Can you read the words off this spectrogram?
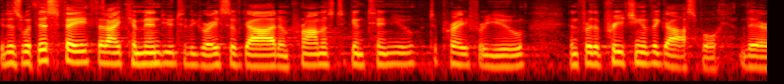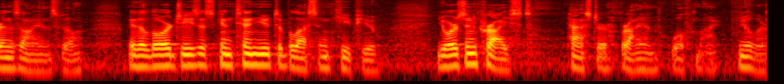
It is with this faith that I commend you to the grace of God and promise to continue to pray for you and for the preaching of the gospel there in Zionsville. May the Lord Jesus continue to bless and keep you. Yours in Christ, Pastor Bryan Wolfmueller.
